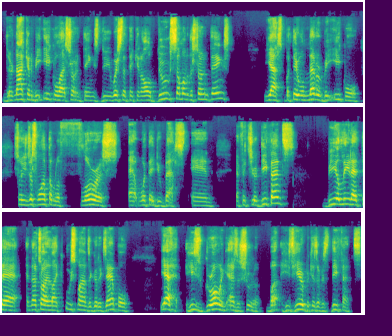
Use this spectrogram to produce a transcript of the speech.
They're not going to be equal at certain things. Do you wish that they can all do some of the certain things? Yes, but they will never be equal. So you just want them to flourish at what they do best. And if it's your defense, be a lead at that. And that's why like Usman's a good example. Yeah, he's growing as a shooter, but he's here because of his defense.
